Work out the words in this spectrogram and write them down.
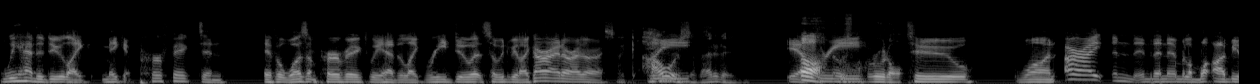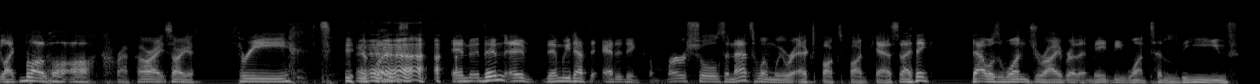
we had to do like make it perfect, and if it wasn't perfect, we had to like redo it. So we'd be like, all right, all right, all right, it's like hours of editing. yeah, oh, three, was brutal. two, one. All right. and and then blah, blah, I'd be like blah blah. Oh crap! All right, sorry guys. Three, two, and then uh, then we'd have to edit in commercials, and that's when we were Xbox podcast. And I think that was one driver that made me want to leave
